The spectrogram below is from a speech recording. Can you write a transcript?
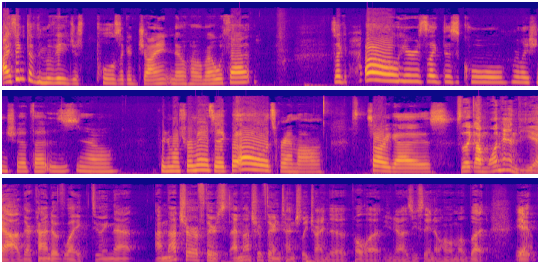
I think that the movie just pulls like a giant no homo with that. It's like, oh, here's like this cool relationship that is, you know, pretty much romantic, but oh, it's grandma. Sorry, guys. So like on one hand, yeah, they're kind of like doing that. I'm not sure if there's I'm not sure if they're intentionally trying to pull a you know as you say no homo, but Yeah. it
